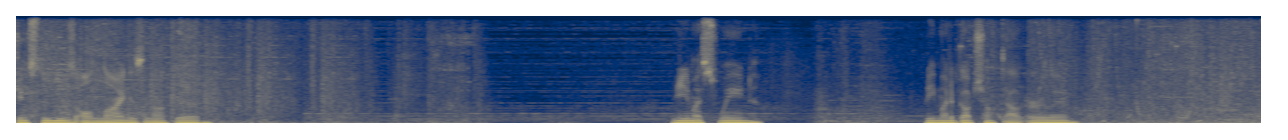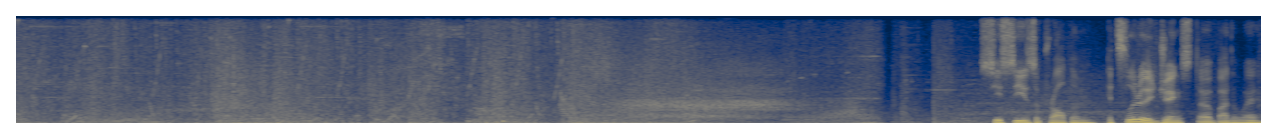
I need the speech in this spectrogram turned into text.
Jinx Lulu's online is not good. Need my Swain. But he might have got chunked out early. CC is a problem. It's literally Jinx though, by the way.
